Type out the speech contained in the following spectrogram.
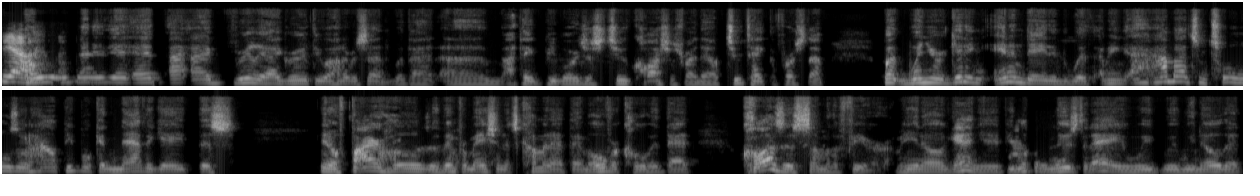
Yeah. Oh, and, and I, I, really i agree with you 100% with that. Um, i think people are just too cautious right now to take the first step but when you're getting inundated with, I mean, how about some tools on how people can navigate this, you know, fire hose of information that's coming at them over COVID that causes some of the fear? I mean, you know, again, if you look at the news today, we we, we know that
